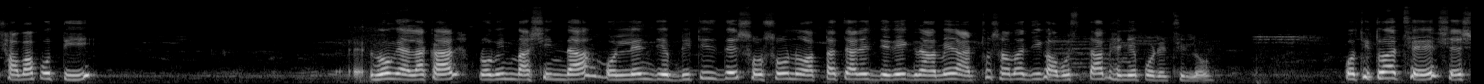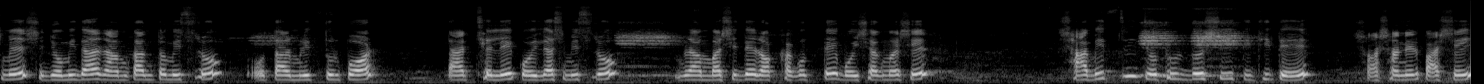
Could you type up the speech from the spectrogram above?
সভাপতি এবং এলাকার প্রবীণ বাসিন্দা বললেন যে, ব্রিটিশদের শোষণ ও অত্যাচারের জেরে গ্রামের আর্থসামাজিক অবস্থা ভেঙে পড়েছিল। কথিত আছে, শেষমেশ জমিদার রামকান্ত মিশ্র ও তার মৃত্যুর পর তার ছেলে কৈলাস মিশ্র গ্রামবাসীদের রক্ষা করতে বৈশাখ মাসের সাবিত্রী চতুর্দশী তিথিতে শ্মশানের পাশেই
